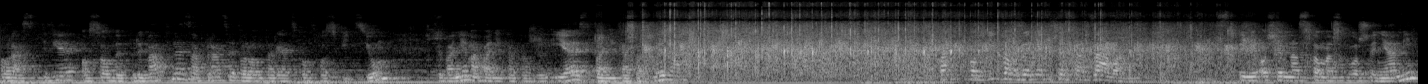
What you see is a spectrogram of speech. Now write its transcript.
oraz dwie osoby prywatne za pracę wolontariacką w hospicjum. Chyba nie ma Pani Katarzyny. Jest Pani Katarzyna. Państwo widzą, że nie przesadzałam z tymi 18 zgłoszeniami.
